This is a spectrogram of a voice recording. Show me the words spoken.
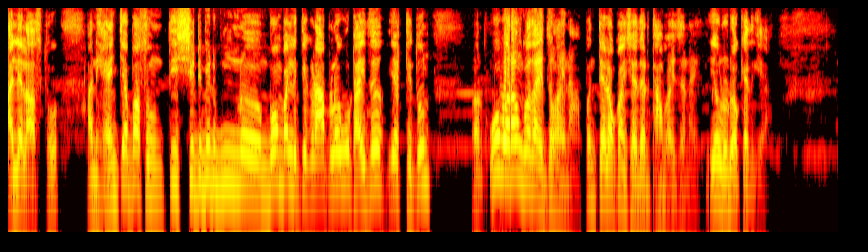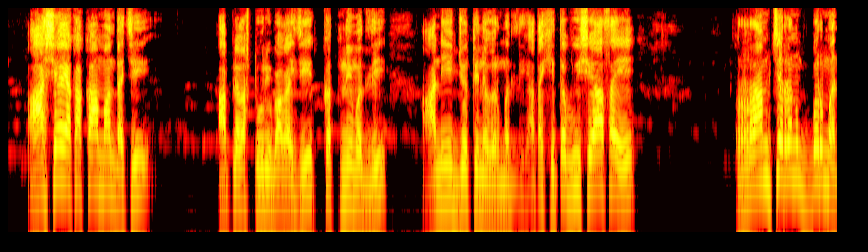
आलेला असतो. आणि ह्यांच्यापासून ती शिटबीट बोंबाली तिकडं आपलं उठायचं एस टीतून उभं राहून जायचं व्हाय ना पण त्या लोकांच्या शेजारी थांबायचं नाही. एवढं डोक्यात घ्या. अशा एका कामांधाची आपल्याला स्टोरी बघायची कथनीमधली आणि ज्योतिनगरमधली. आता हिथं विषय असा आहे रामचरण बर्मन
